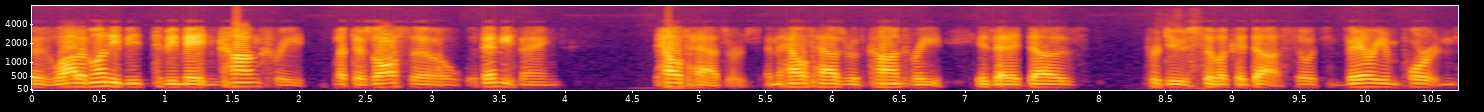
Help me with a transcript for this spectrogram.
there's a lot of money be, to be made in concrete, but there's also with anything health hazards. And the health hazard with concrete is that it does produce silica dust. So it's very important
